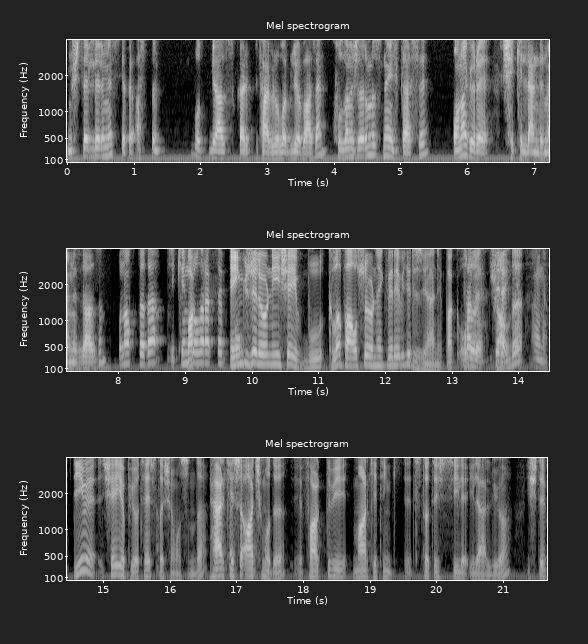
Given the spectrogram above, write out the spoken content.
Müşterilerimiz ya da aslında bu biraz garip bir tabir olabiliyor bazen. Kullanıcılarımız ne isterse ona göre şekillendirmemiz lazım. Bu noktada ikinci Bak, olarak da En güzel örneği şey bu Clubhouse'a örnek verebiliriz yani. Bak o da Tabii, şu direkt, anda aynen. Değil mi? Şey yapıyor test aşamasında. Herkesi açmadı. E, Farklı bir marketing e, stratejisiyle ilerliyor. İşte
